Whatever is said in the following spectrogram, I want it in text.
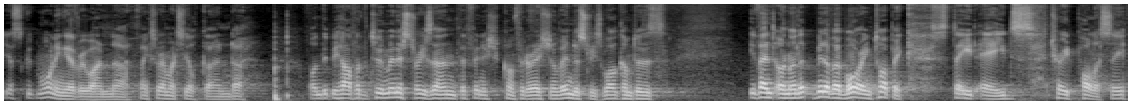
Yes, good morning, everyone. Uh, thanks very much, Ilkka. And uh, on the behalf of the two ministries and the Finnish Confederation of Industries, welcome to this event on a bit of a boring topic, state aids, trade policy,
